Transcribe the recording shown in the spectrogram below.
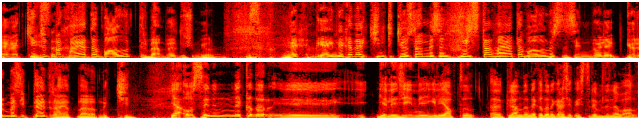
Evet kin İnsan- tutmak hayata bağlılıktır. Ben böyle düşünmüyorum. ne, yani ne kadar kin tutuyorsan mesela hırstan hayata bağlanırsın. Senin böyle görünmez iplerdir hayatla aranda kin. Ya o senin ne kadar e, geleceğinle ilgili yaptığın e, planları ne kadarını gerçekleştirebildiğine bağlı.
